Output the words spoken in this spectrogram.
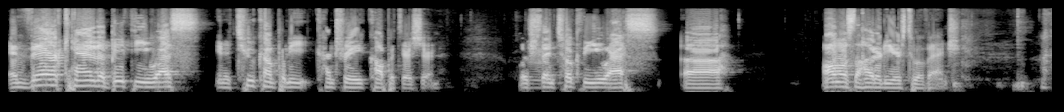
and there Canada beat the U.S. in a two-company country competition, which hmm. then took the U.S. Uh, almost 100 years to avenge.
